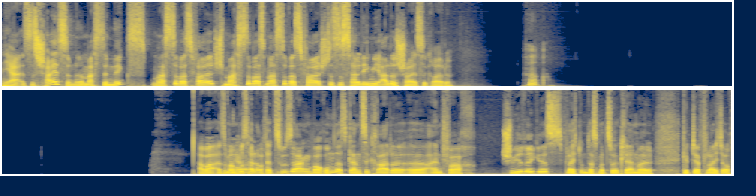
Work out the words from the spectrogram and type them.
ja, es ist scheiße, ne? Machst du nix, machst du was falsch, machst du was, machst du was falsch, das ist halt irgendwie alles scheiße gerade. Ja. Aber also man Ja. muss halt auch dazu sagen, warum das Ganze gerade äh, einfach schwierig ist, vielleicht um das mal zu erklären, weil gibt ja vielleicht auch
